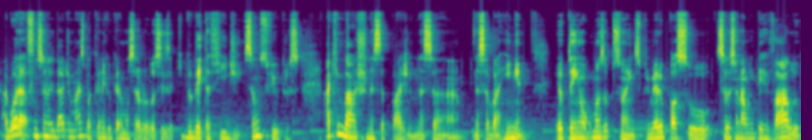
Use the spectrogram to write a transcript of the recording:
Agora, a funcionalidade mais bacana que eu quero mostrar para vocês aqui do Data Feed são os filtros. Aqui embaixo, nessa página, nessa, nessa barrinha, eu tenho algumas opções. Primeiro, eu posso selecionar um intervalo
